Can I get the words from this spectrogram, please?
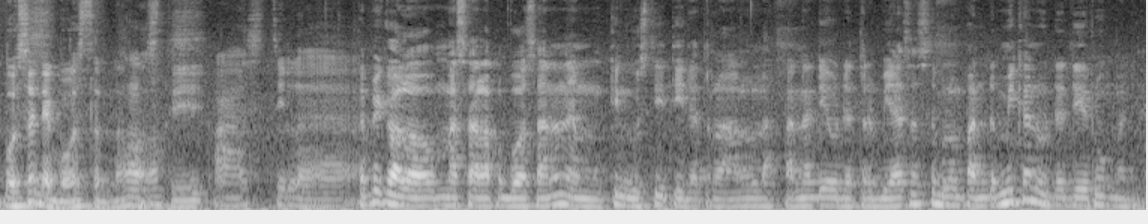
bosen ya bosen lah Oh. pasti Pastilah. tapi kalau masalah kebosanan ya mungkin Gusti tidak terlalu lah karena dia udah terbiasa sebelum pandemi kan udah di rumah dia.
